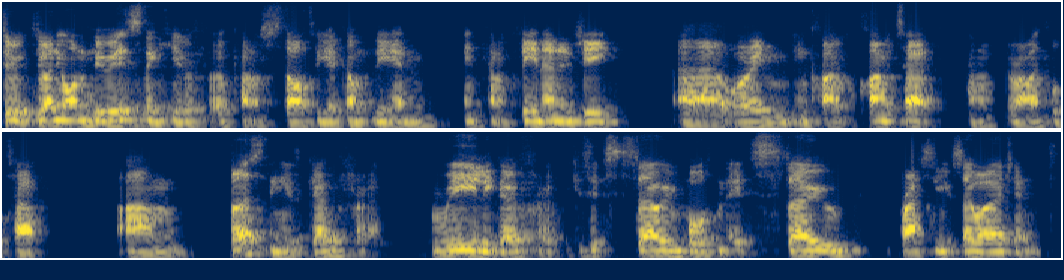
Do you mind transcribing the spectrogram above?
to, to anyone who is thinking of, of kind of starting a company in, in kind of clean energy uh, or in, in climate, climate tech, kind of environmental tech, um, first thing is go for it. Really go for it because it's so important. It's so pressing. It's so urgent.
